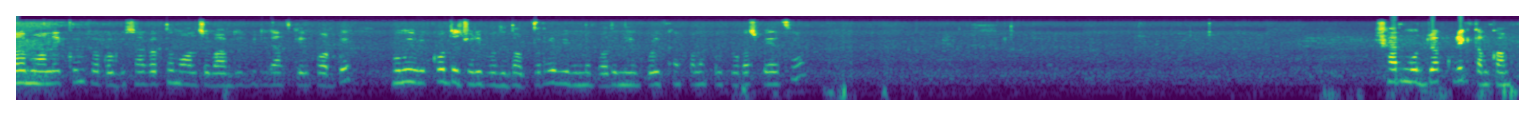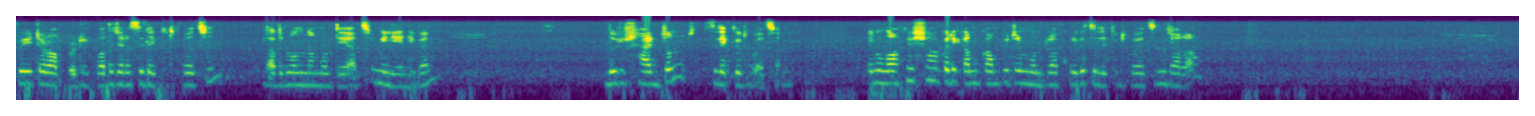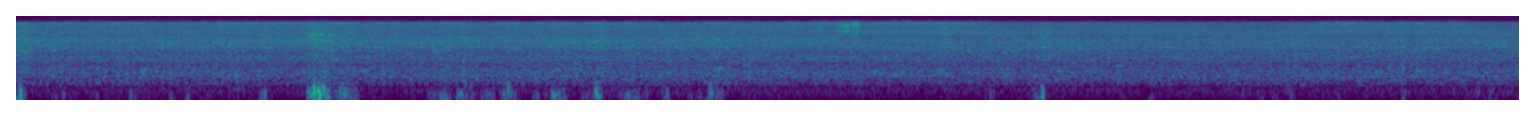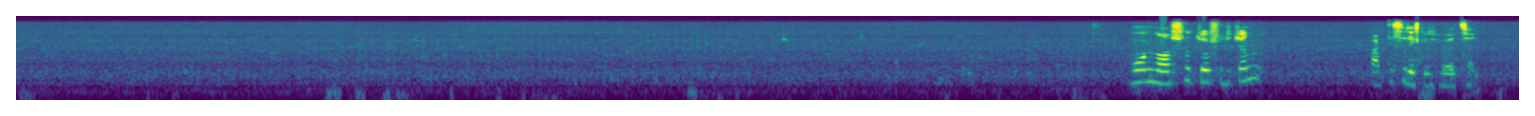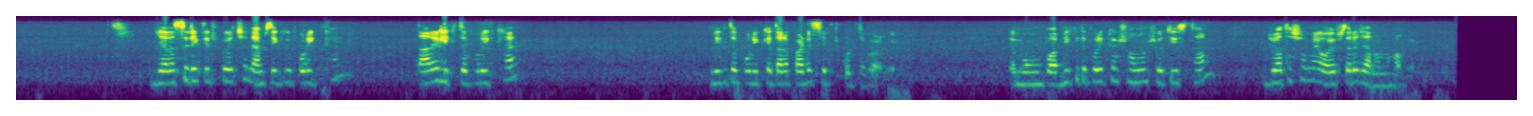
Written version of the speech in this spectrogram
আসসালামু আলাইকুম, সকলকে আপডেট আজকের পর্বে ভূমি রেকর্ড জরিপ দপ্তরের বিভিন্ন পদে নিয়োগ পরীক্ষার ফলাফল প্রকাশ পেয়েছে। সাত মুদ্রাক্ষরিক কাম কম্পিউটার অপারেটর পদে যারা সিলেক্টেড হয়েছেন, তাদের রোল নম্বর দেওয়া আছে, মিলিয়ে নেবেন। দুশো ষাট জন সিলেক্টেড হয়েছেন। এবং অফিস সহকারী কাম কম্পিউটার মুদ্রাক্ষরিকে সিলেক্টেড হয়েছেন যারা। মোট নশো চৌষট্টি জন প্রার্থী সিলেক্টেড হয়েছেন। যারা সিলেক্টেড হয়েছেন এমসিকিউ পরীক্ষায়, তারাই লিখিত পরীক্ষায় লিখিত পরীক্ষায় তারা পার্টিসিপেট করতে পারবে। এবং লিখিত পরীক্ষার সময়সূচি স্থান যথাসময়ে ওয়েবসাইটে জানানো হবে।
